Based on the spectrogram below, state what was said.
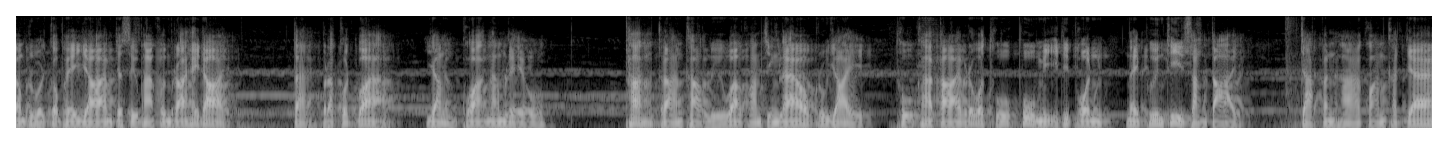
ตำรวจก็พยายามจะสืบหาคนร้ายให้ได้ แต่ปรากฏว่ายังคว้าน้ำเหลว ท่ามกลางข่าวลือว่าความจริงแล้วครูใหญ่ถูกฆ่าตายเพราะว่าถูกผู้มีอิทธิพลในพื้นที่สั่งตาย จากปัญหาความขัดแย้ง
